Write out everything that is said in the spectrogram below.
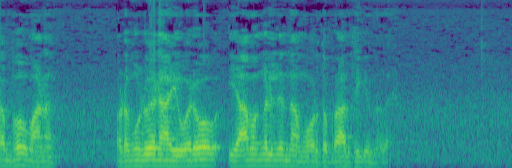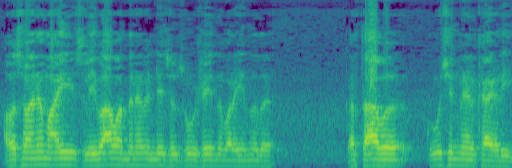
സംഭവമാണ് അവിടെ മുഴുവനായി ഓരോ യാമങ്ങളിലും നാം ഓർത്ത് പ്രാർത്ഥിക്കുന്നത്. അവസാനമായി ശ്ലീവാവന്ദനവിന്റെ ശുശ്രൂഷ എന്ന് പറയുന്നത് കർത്താവ് ക്രൂശിന്മേൽ കയറി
